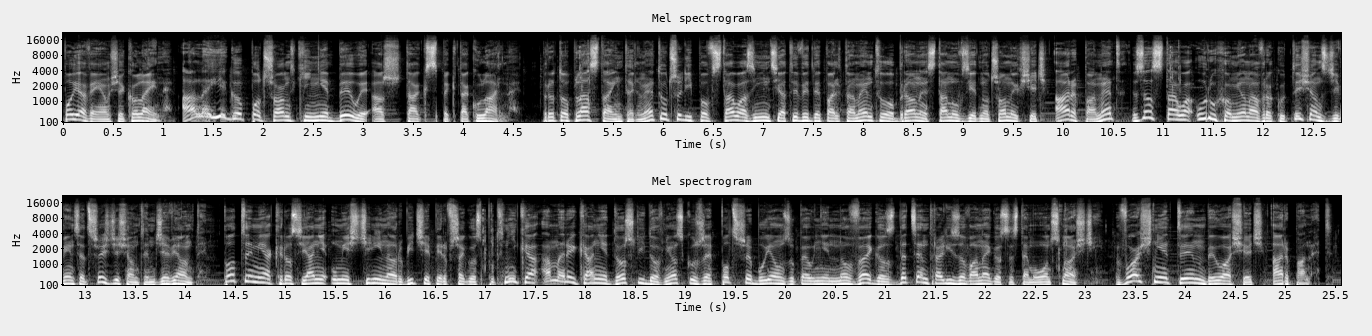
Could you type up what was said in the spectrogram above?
pojawiają się kolejne. Ale jego początki nie były aż tak spektakularne. Protoplasta internetu, czyli powstała z inicjatywy Departamentu Obrony Stanów Zjednoczonych sieć ARPANET, została uruchomiona w roku 1969. Po tym jak Rosjanie umieścili na orbicie pierwszego Sputnika, Amerykanie doszli do wniosku, że potrzebują zupełnie nowego, zdecentralizowanego systemu łączności. Właśnie tym była sieć ARPANET.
